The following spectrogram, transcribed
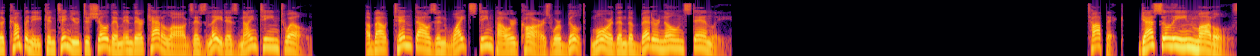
The company continued to show them in their catalogues as late as 1912. About 10,000 white steam-powered cars were built, more than the better-known Stanley. Topic: Gasoline models.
